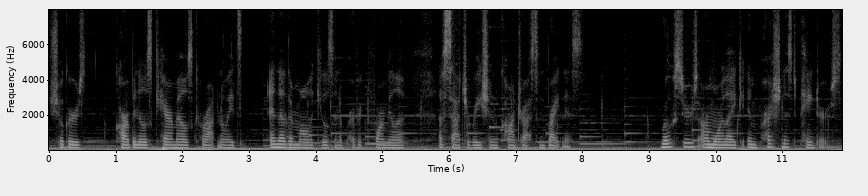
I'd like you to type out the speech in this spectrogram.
sugars, carbonyls, caramels, carotenoids, and other molecules in a perfect formula of saturation, contrast, and brightness. Roasters are more like impressionist painters,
